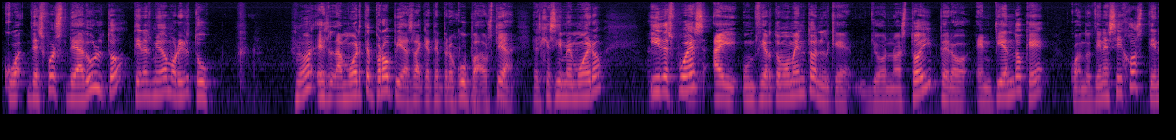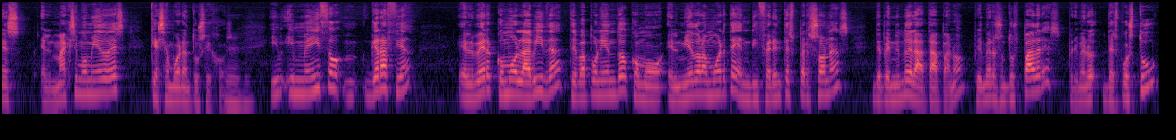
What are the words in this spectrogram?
Cu- Después, de adulto, tienes miedo a morir tú. ¿no? Es la muerte propia es la que te preocupa. Hostia, es que si me muero. Y después hay un cierto momento en el que yo no estoy, pero entiendo que cuando tienes hijos, tienes el máximo miedo es que se mueran tus hijos. y, y me hizo gracia el ver cómo la vida te va poniendo como el miedo a la muerte en diferentes personas, dependiendo de la etapa, ¿no? Primero son tus padres, primero, después tú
